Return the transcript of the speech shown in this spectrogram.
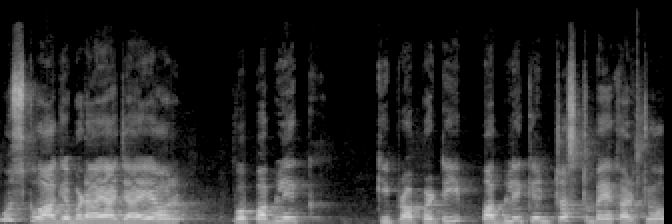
اس کو آگے بڑھایا جائے اور وہ پبلک کی پراپرٹی پبلک انٹرسٹ میں خرچ ہو۔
